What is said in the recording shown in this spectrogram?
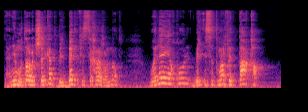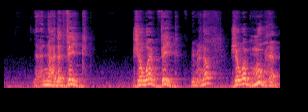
يعني مطالبة الشركات بالبدء في استخراج النفط. ولا يقول بالاستثمار في الطاقة لأن هذا فيغ جواب فيغ بمعنى جواب مبهم.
